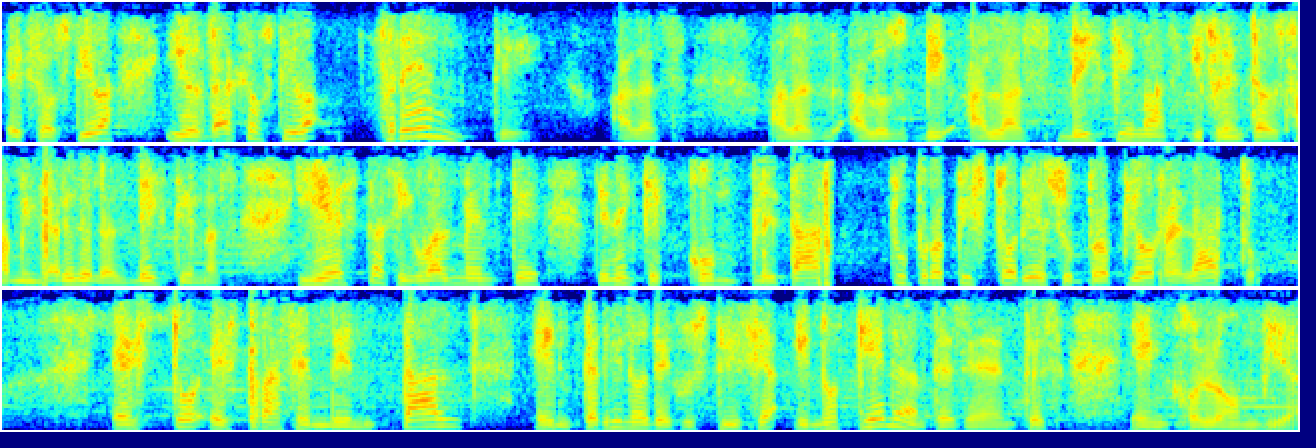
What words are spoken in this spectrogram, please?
exhaustiva y verdad exhaustiva frente a las a las, a, los, a las víctimas y frente a los familiares de las víctimas. Y estas igualmente tienen que completar tu propia historia y su propio relato. Esto es trascendental en términos de justicia y no tiene antecedentes en Colombia.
